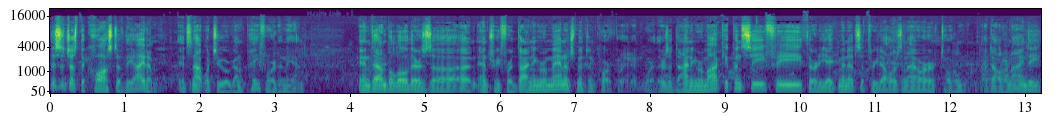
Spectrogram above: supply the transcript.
This is just the cost of the item. It's not what you are going to pay for it in the end. And down below, there's uh, an entry for Dining Room Management Incorporated, where there's a dining room occupancy fee, 38 minutes at $3 an hour, total $1.90.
